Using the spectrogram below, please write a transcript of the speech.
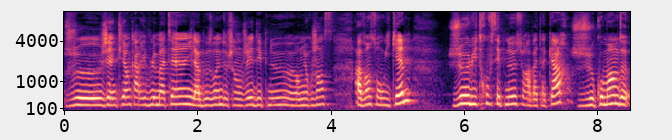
Je- J'ai un client qui arrive le matin, il a besoin de changer des pneus euh, en urgence avant son week-end. Je lui trouve ses pneus sur Avatacar, je commande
